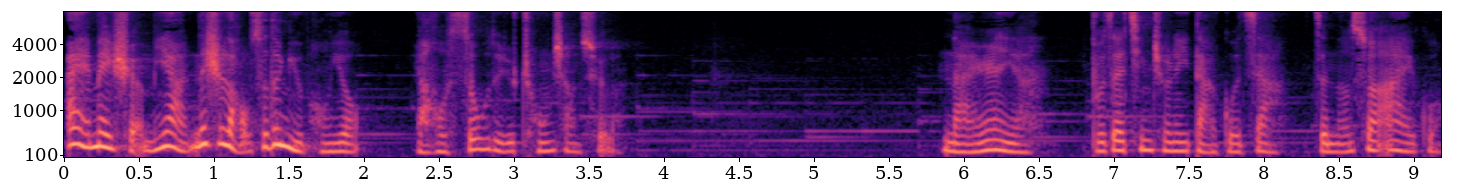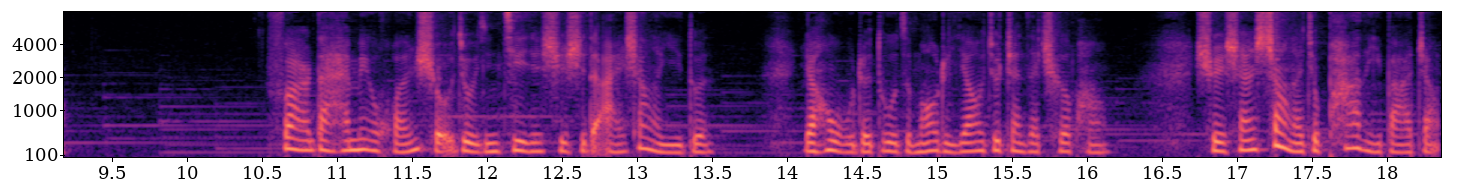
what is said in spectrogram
暧昧什么呀？那是老子的女朋友。”然后嗖的就冲上去了。男人呀，不在青春里打过架，怎能算爱过？富二代还没有还手，就已经结结实实的挨上了一顿，然后捂着肚子、猫着腰就站在车旁。水山上来就啪的一巴掌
